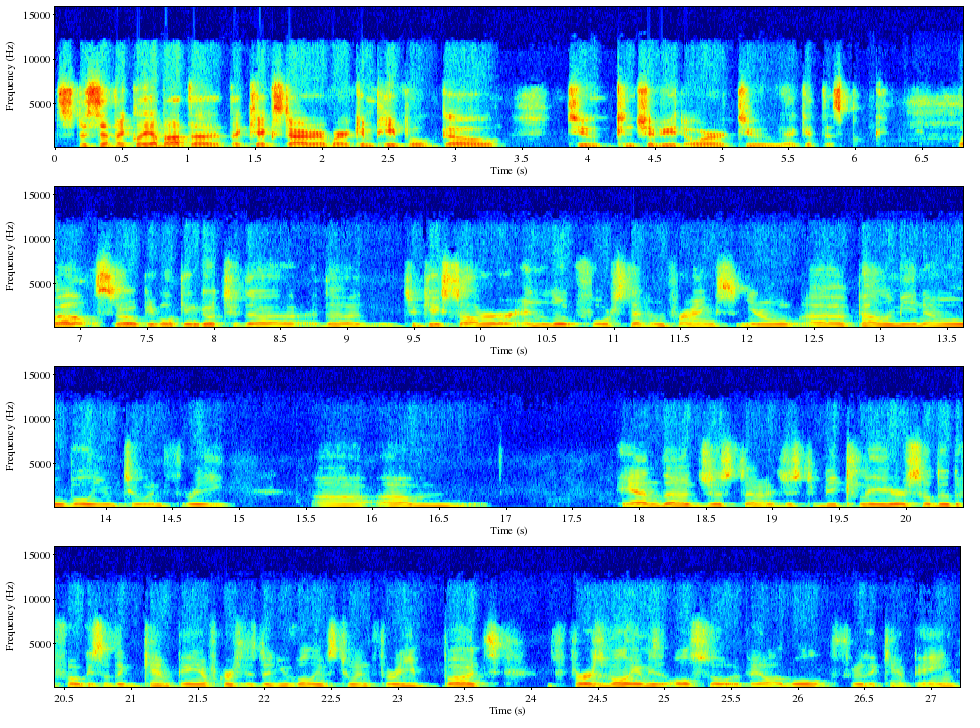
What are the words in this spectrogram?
specifically about the the kickstarter? Where can people go to contribute or to uh, get this book? Well, so people can go to the the to Kickstarter and look for Stephan Franck's, you know, uh, Palomino Volume Two and Three, uh, um, and uh, just uh, just to be clear, so the, the focus of the campaign, of course, is the new volumes two and three, but first volume is also available through the campaign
